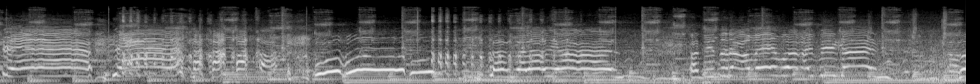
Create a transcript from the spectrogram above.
yeah! Yeah! Tanggal lang yan. Andito na kami mga kaibigan. So,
